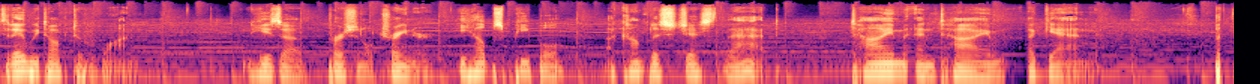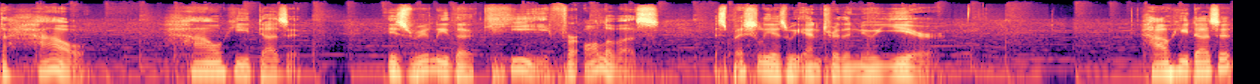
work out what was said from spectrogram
Today we talk to Juan. He's a personal trainer. He helps people accomplish just that time and time again. But the how, how he does it, is really the key for all of us, especially as we enter the new year. How he does it?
